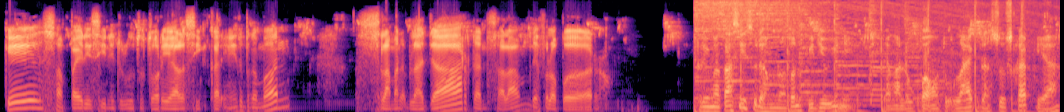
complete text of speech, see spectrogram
Oke sampai di sini dulu tutorial singkat ini teman-teman. Selamat belajar dan salam developer. Terima kasih sudah menonton video ini. Jangan lupa untuk like dan subscribe ya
